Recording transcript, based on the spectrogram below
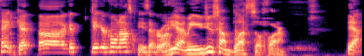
hey, get, uh, get, get your colonoscopies, everyone. Yeah, I mean, you do sound blessed so far. Yeah.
